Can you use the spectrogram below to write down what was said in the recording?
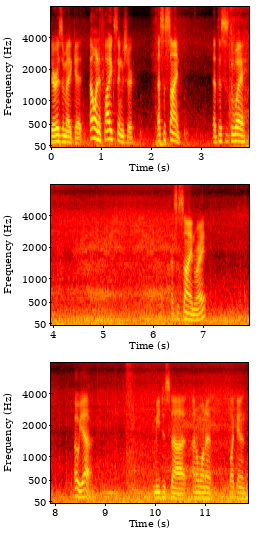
There is a medkit. Oh, and a fire extinguisher. That's a sign that this is the way. That's a sign, right? Oh, yeah. Me just, uh, I don't want to fucking...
